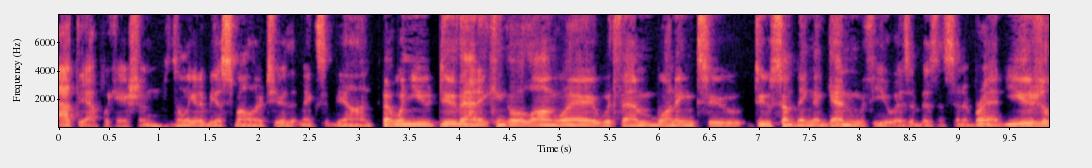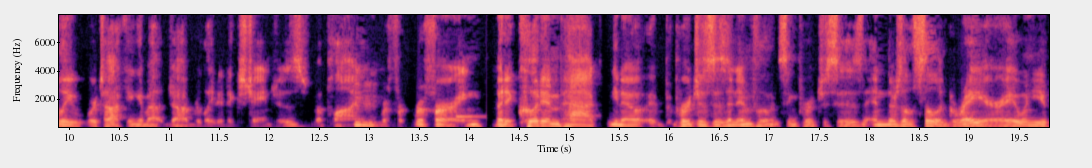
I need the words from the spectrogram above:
at the application. It's only going to be a smaller tier that makes it beyond. But when you do that, it can go a long way with them wanting to do something again with you as a business and a brand. Usually, we're talking about job related exchanges, applying, mm-hmm. refer- referring, but it could impact, you know, purchases and influencing purchases. And there's a, still a gray area when you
